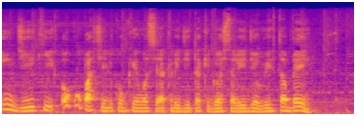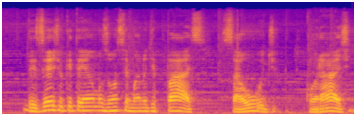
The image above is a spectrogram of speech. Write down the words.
indique ou compartilhe com quem você acredita que gostaria de ouvir também. Desejo que tenhamos uma semana de paz, saúde, coragem,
